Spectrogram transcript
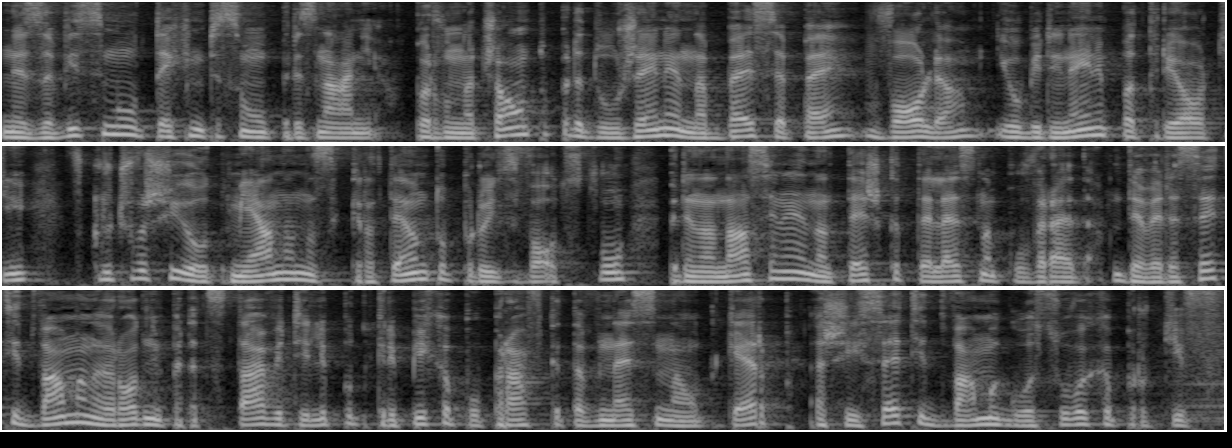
независимо от техните самопризнания. Първоначалното предложение на БСП, Воля и Обединени патриоти включваше и отмяна на съкратеното производство при нанасене на тежка телесна повреда. 92 народни представители подкрепиха поправката внесена от ГЕРБ, а 60 52 гласуваха против.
